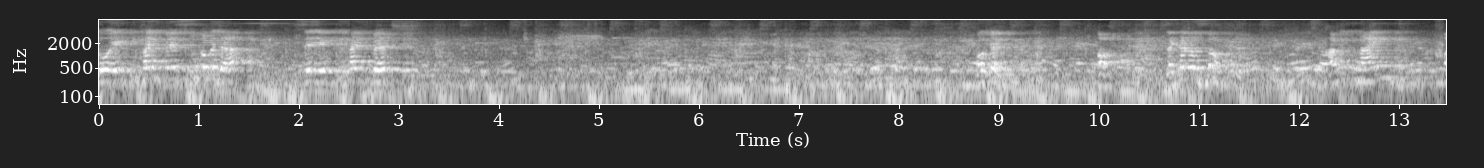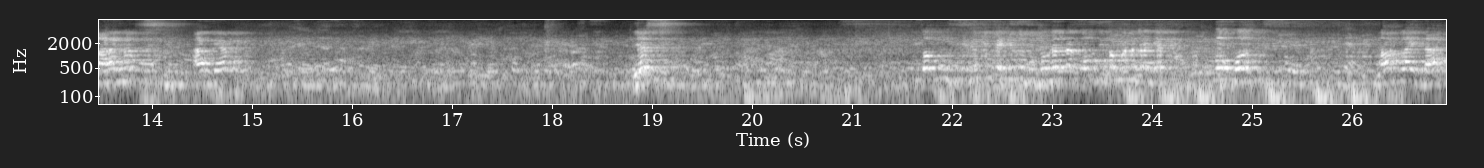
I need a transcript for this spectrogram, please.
तो 85 पेज को तुम्हें जा से 85 पेज ओके अब, देखा दोस्तों? Having nine paragraphs are there yes. So ମୁଁ ସିରିୟସଲି ଲେଖି ଦେଉଛି ଯୋଉଟା ଯୋଉଟା କହୁଛି ତମମାନଙ୍କର ଗେଟ୍ ଓ ଫୋର୍ ନଟ୍ ଲାଇକ୍ ଦ୍ୟାଟ୍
